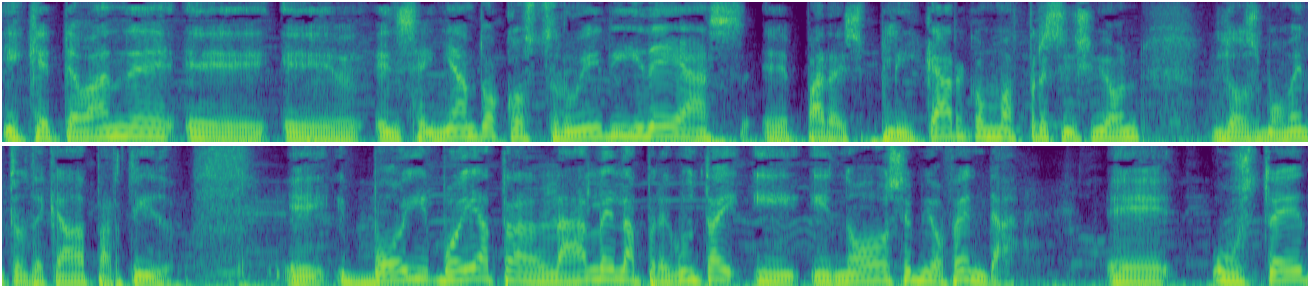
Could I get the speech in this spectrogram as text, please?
y que te van enseñando a construir ideas para explicar con más precisión los momentos de cada partido. voy, voy a trasladarle la pregunta y no se me ofenda. Eh, usted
